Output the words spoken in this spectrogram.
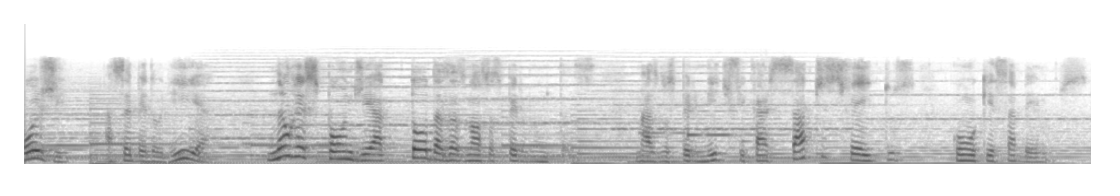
hoje, a sabedoria não responde a todas as nossas perguntas, mas nos permite ficar satisfeitos com o que sabemos.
